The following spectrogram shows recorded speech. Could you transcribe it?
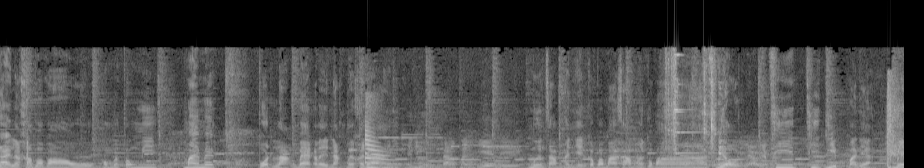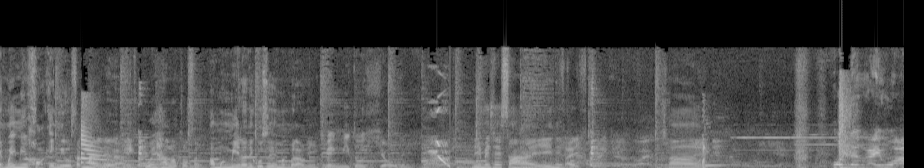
ส่ราคาเบาๆของมันต้องมีไม่ไม่ปวดหลังแบกอะไรหนักไม่ค่อยได้ให้หมื่นสามพันเยนเองหมื่นสามพันเยนก็ประมาณสามพันกว่าบาทเดี๋ยวที่ที่หยิบมาเนี่ยยังไม่มีของเอมิลสักอันเลยนะอุ้ยฮัลโหลตัวใสเอามึงมีแล้วนี่กูซื้อให้มึงไปแล้วนี่แม่งมีตัวเขียวด้วยนี่ไม่ใช่ใสนี่ใส่ตัวใช่คนยังไงวะ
